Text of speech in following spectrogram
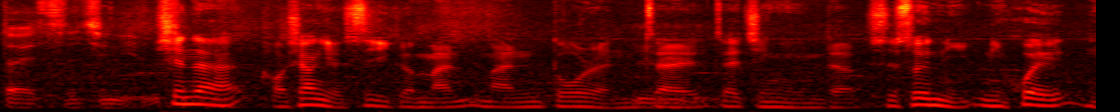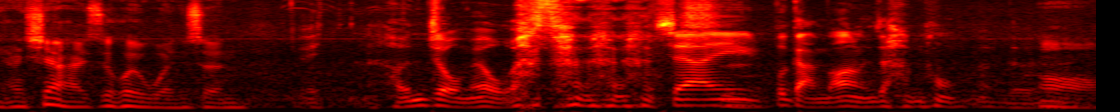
对，十几年。现在好像也是一个蛮蛮多人在、嗯、在经营的，是，所以你你会，你还现在还是会纹身？对，很久没有纹身，现在不敢帮人家弄了。对哦，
